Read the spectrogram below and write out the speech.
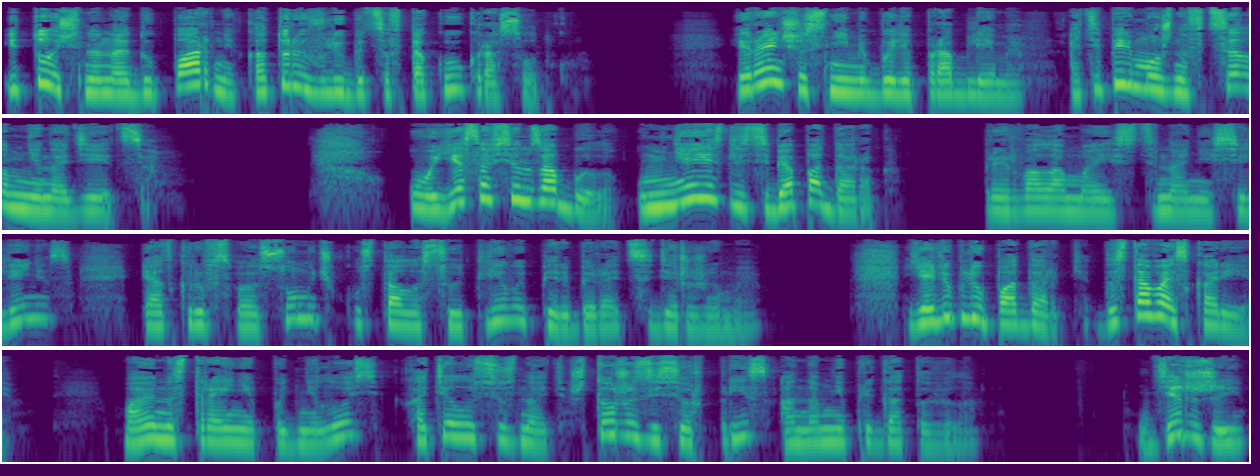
И точно найду парня, который влюбится в такую красотку. И раньше с ними были проблемы, а теперь можно в целом не надеяться. «Ой, я совсем забыла, у меня есть для тебя подарок», прервала мои стенания Селенис и, открыв свою сумочку, стала суетливо перебирать содержимое. «Я люблю подарки, доставай скорее». Мое настроение поднялось, хотелось узнать, что же за сюрприз она мне приготовила. «Держи».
